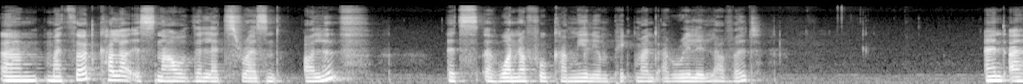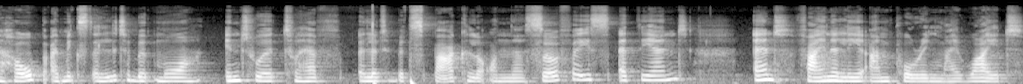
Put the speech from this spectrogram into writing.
Um, my third color is now the Let's Resin Olive. It's a wonderful chameleon pigment, I really love it. And I hope I mixed a little bit more into it to have a little bit sparkle on the surface at the end. And finally, I'm pouring my white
